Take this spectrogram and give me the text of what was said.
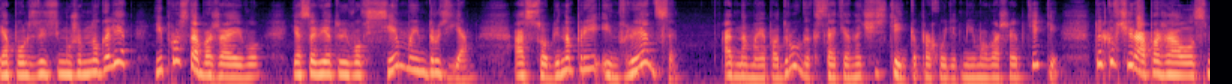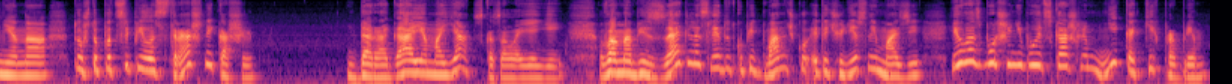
Я пользуюсь им уже много лет и просто обожаю его. Я советую его всем моим друзьям, особенно при инфлюенции. Одна моя подруга, кстати, она частенько проходит мимо вашей аптеки, только вчера пожаловалась мне на то, что подцепила страшный кашель. «Дорогая моя», — сказала я ей, — «вам обязательно следует купить баночку этой чудесной мази, и у вас больше не будет с кашлем никаких проблем».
